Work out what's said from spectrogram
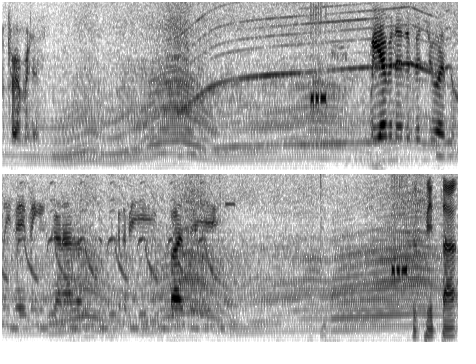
Affirmative. We have an individual, I believe, aiming his gun at us. It's going to be 588. Repeat that.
